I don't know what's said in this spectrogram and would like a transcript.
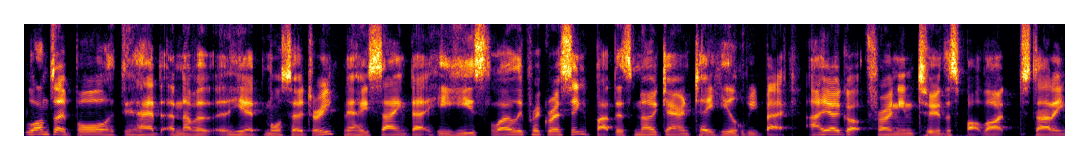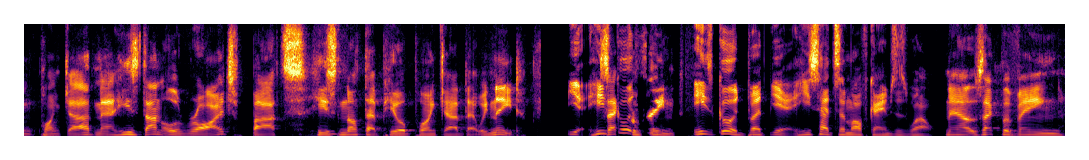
Lonzo Ball had another, he had more surgery. Now, he's saying that he is slowly progressing, but there's no guarantee he'll be back. Ayo got thrown into the spotlight starting point guard. Now, he's done all right, but he's not that pure point guard that we need. Yeah, he's Zach good. LaVine. He's good, but yeah, he's had some off games as well. Now, Zach LaVine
